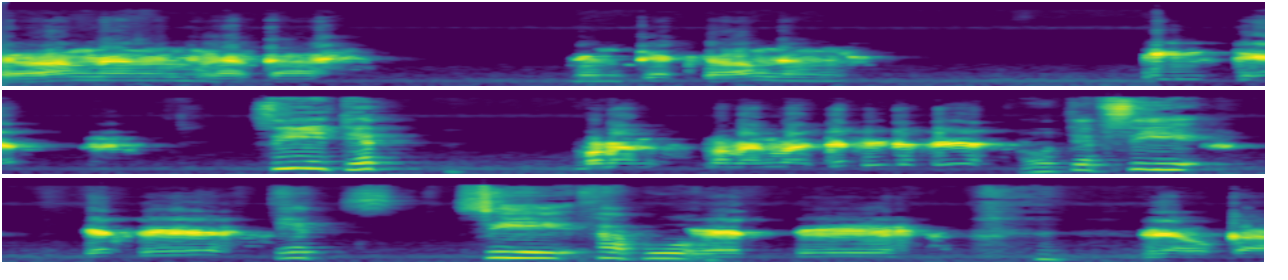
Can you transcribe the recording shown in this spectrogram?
สองหนึ่งแล้วก็หนึ่งเกตสองหนึ่งสี่เกตสี่เจ็ดโมเมนต์โมเมนต์มาเกตสี่เกตสี่เอาเจ็ดสี่เกตสี่เจ็ดสี่ค่ะปูเกตสี่แล้วก็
